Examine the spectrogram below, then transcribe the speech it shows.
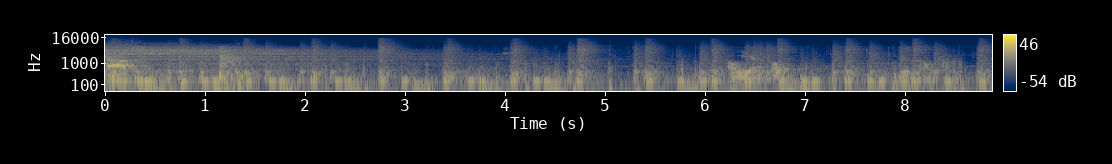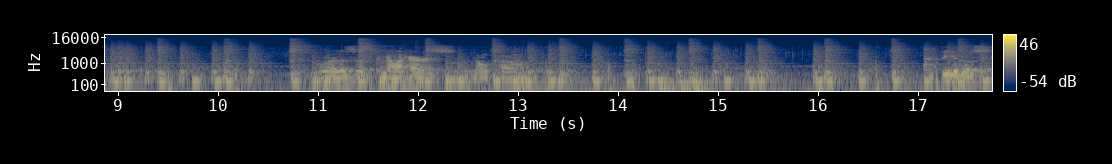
Caps. Oh yeah. Oh. He doesn't know I'm coming. Whereas with uh, Kamala Harris, don't come. I figured those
